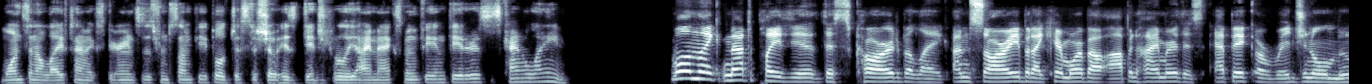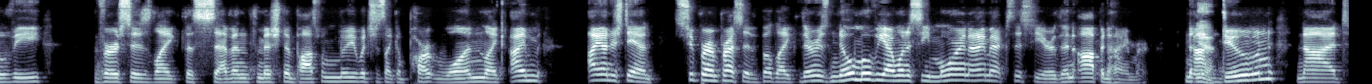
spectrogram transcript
once in a lifetime experiences from some people just to show his digitally IMAX movie in theaters is kind of lame. Well, and like not to play the this card, but like I'm sorry, but I care more about Oppenheimer, this epic original movie, versus like the seventh Mission Impossible movie, which is like a part one. Like I'm, I understand, super impressive, but like there is no movie I want to see more in IMAX this year than Oppenheimer. Not Yeah. Dune, not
